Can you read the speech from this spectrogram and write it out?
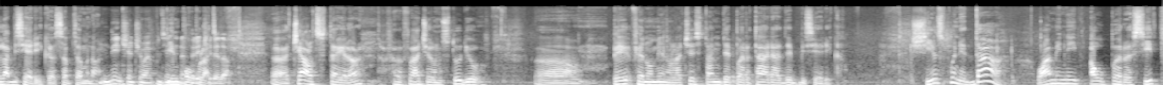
la biserică săptămânal. Din ce în ce mai puțin din, din populație. Da. Uh, Charles Taylor face un studiu Uh, pe fenomenul acesta îndepărtarea de biserică. Și el spune, da, oamenii au părăsit,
